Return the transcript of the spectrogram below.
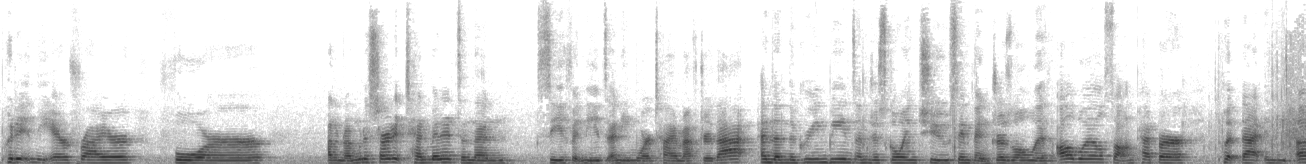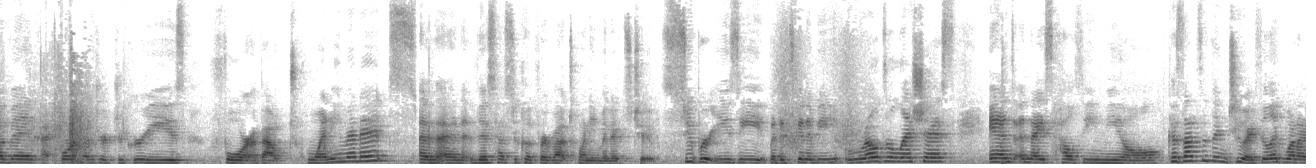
put it in the air fryer for, I don't know, I'm gonna start at 10 minutes and then see if it needs any more time after that. And then the green beans, I'm just going to, same thing, drizzle with olive oil, salt and pepper, put that in the oven at 400 degrees for about 20 minutes. And then this has to cook for about 20 minutes too. Super easy but it's gonna be real delicious and a nice healthy meal. Because that's the thing too i feel like when i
